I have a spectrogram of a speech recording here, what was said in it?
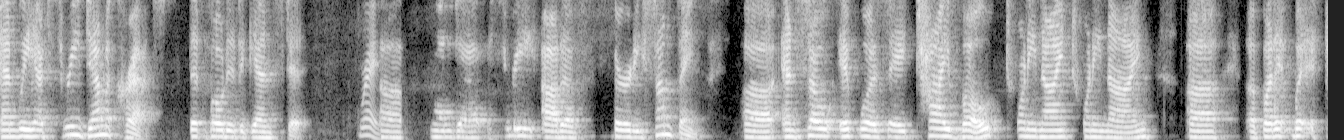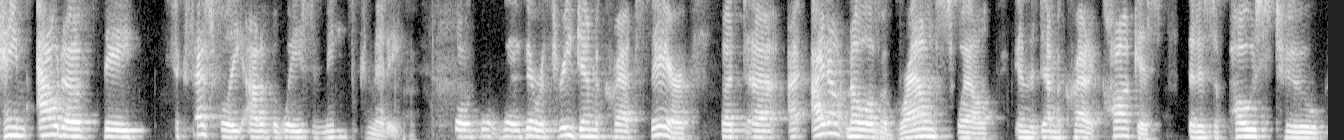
and we had three Democrats that voted against it. Right. Uh, and uh, three out of 30 something. Uh, and so it was a tie vote, 29 29. Uh, but it, it came out of the successfully out of the Ways and Means Committee. So the, the, there were three Democrats there, but uh, I, I, don't know of a groundswell in the Democratic caucus that is opposed to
